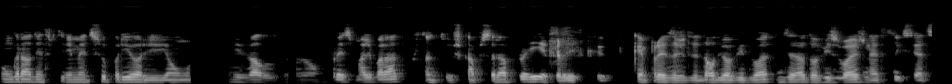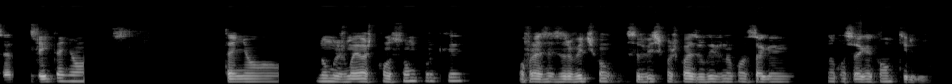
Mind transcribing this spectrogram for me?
um grau de entretenimento superior e um nível preço mais barato, portanto o escape será por aí. Acredito que, que empresas de, audiovisuais, Netflix etc., aí tenham, tenham números maiores de consumo porque oferecem serviços com, serviços com os quais os livros não conseguem, não conseguem competir.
